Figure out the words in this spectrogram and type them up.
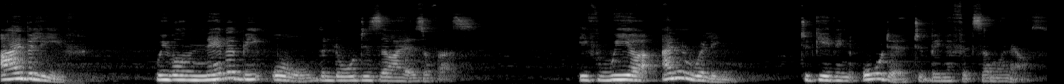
I believe we will never be all the Lord desires of us if we are unwilling to give in order to benefit someone else.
